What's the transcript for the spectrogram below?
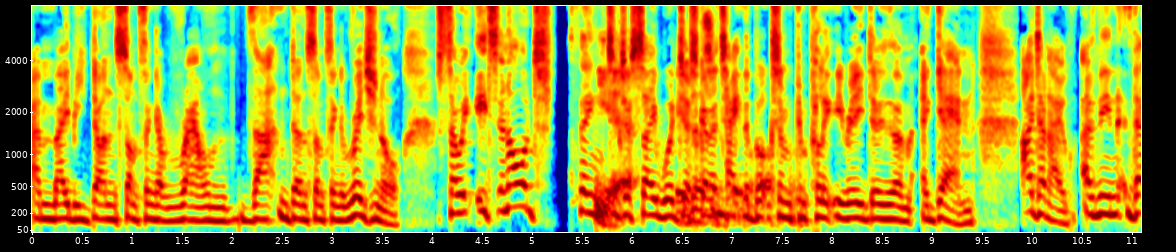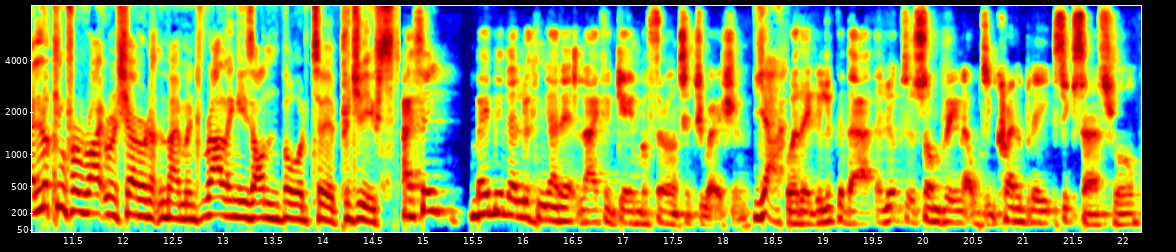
and maybe done something around that and done something original. So it's an odd thing to just say we're just going to take the books and completely redo them again. I don't know. I mean, they're looking for a writer and showrunner at the moment. Rowling is on board to produce. I think maybe they're looking at it like a Game of Thrones situation. Yeah. Where they can look at that, they looked at something that was incredibly successful,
